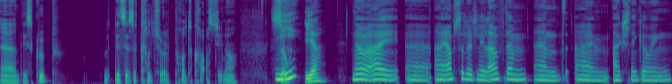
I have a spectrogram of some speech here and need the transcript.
uh, this group? This is a cultural podcast, you know. So, Me? Yeah. No, I uh, I absolutely love them, and I'm actually going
